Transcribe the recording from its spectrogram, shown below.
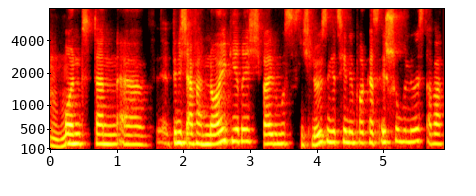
Mhm. Und dann äh, bin ich einfach neugierig, weil du musst es nicht lösen jetzt hier in dem Podcast, ist schon gelöst, aber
